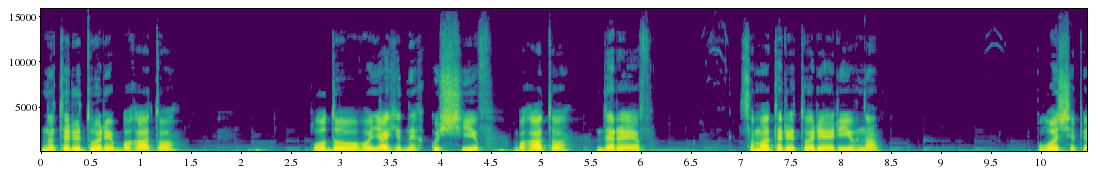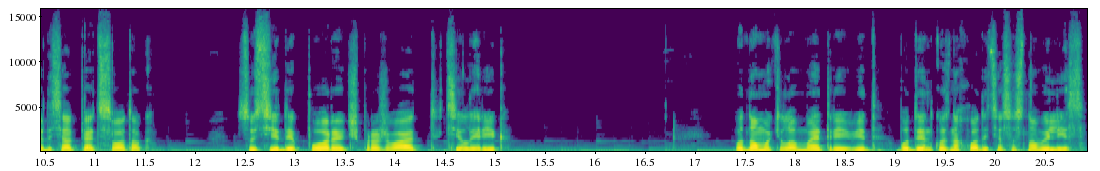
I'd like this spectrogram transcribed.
На території багато плодово-ягідних кущів, багато дерев. Сама територія рівна, площа 55 соток. Сусіди поруч проживають цілий рік. В одному кілометрі від будинку знаходиться сосновий ліс.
